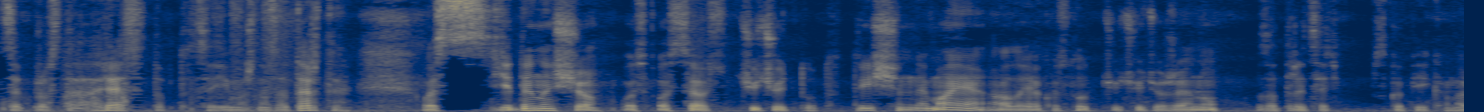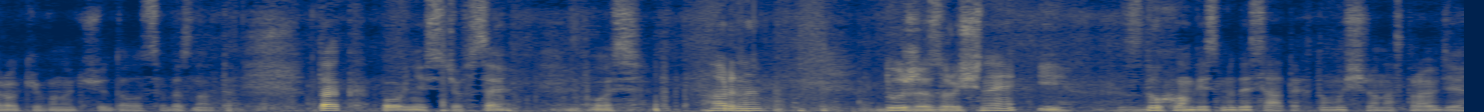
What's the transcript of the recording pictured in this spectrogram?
це просто грязь, тобто це її можна затерти. Ось єдине, що ось, ось це ось чуть-чуть тут. Тріщин немає, але якось тут чуть-чуть уже, ну, за 30 з копійками років воно чуть-чуть дало себе знати. Так, повністю все ось гарне, дуже зручне і з духом 80-х, тому що насправді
